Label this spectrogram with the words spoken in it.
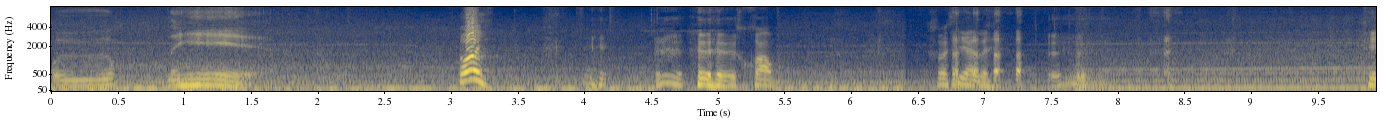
ปึ๊บ นี่ เฮ้ย ความเข้าเทียเลยที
